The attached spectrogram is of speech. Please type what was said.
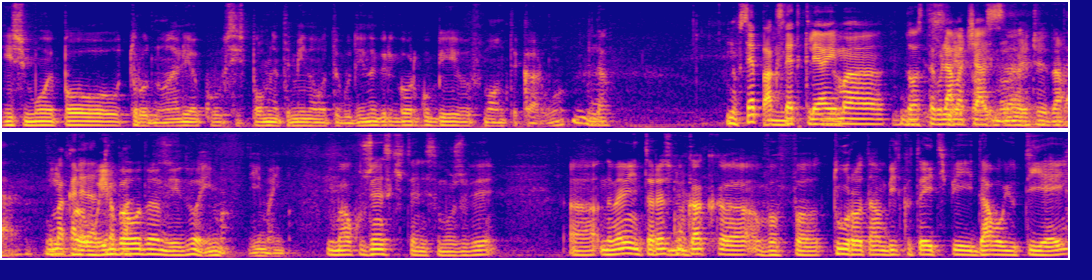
И ще му е по-трудно. Нали? Ако си спомняте миналата година, Григор го би в Монте Карло. Да. Но все пак след Клея има доста голяма След част. Има вече, да. да. Има идва къде да трупа. Уимбълдън, идва, има, има, има. И малко женски тениса, може би. А, на мен е интересно как а, в а, тура, там битката ATP и WTA,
